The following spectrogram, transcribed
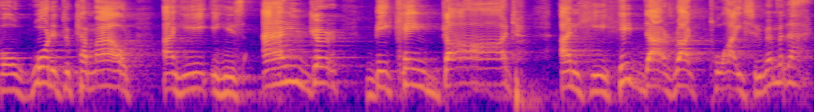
for water to come out, and he, in his anger, became God, and he hit that rock twice. Remember that?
